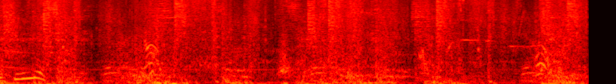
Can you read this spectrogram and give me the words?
也是因为梦。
